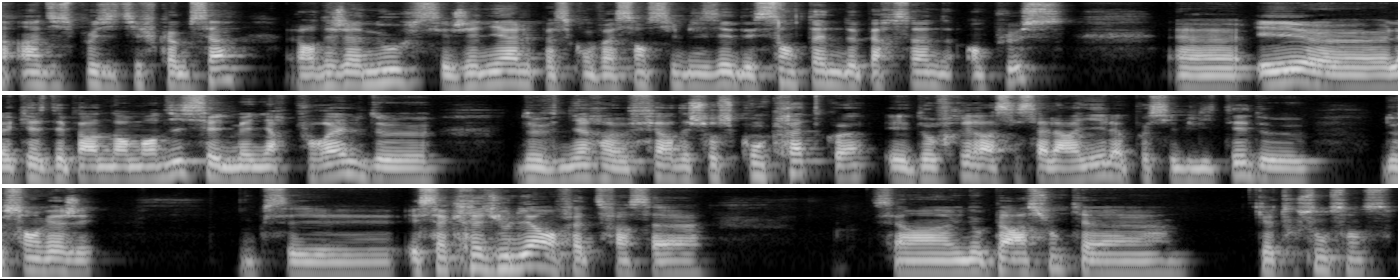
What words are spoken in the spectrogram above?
à un dispositif comme ça, alors déjà nous, c'est génial parce qu'on va sensibiliser des centaines de personnes en plus. Euh, et euh, la Caisse d'épargne Normandie, c'est une manière pour elle de de venir euh, faire des choses concrètes quoi et d'offrir à ses salariés la possibilité de de s'engager. Donc c'est et ça crée du lien en fait. Enfin ça c'est une opération qui a qui a tout son sens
